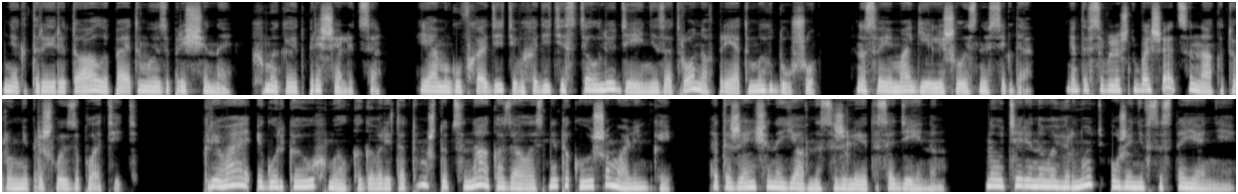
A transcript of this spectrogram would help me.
Некоторые ритуалы поэтому и запрещены, хмыкает пришелица. Я могу входить и выходить из тел людей, не затронув при этом их душу, но своей магии лишилась навсегда. Это всего лишь небольшая цена, которую мне пришлось заплатить. Кривая и горькая ухмылка говорит о том, что цена оказалась не такой уж и маленькой. Эта женщина явно сожалеет о содеянном, но утерянного вернуть уже не в состоянии.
